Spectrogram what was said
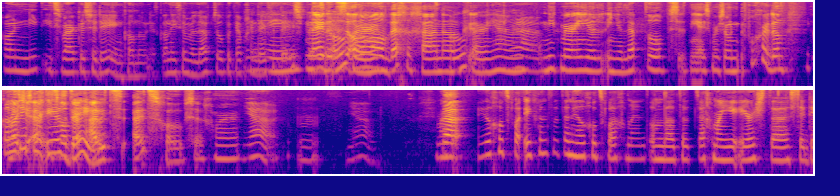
gewoon niet iets waar ik een cd in kan doen. Het kan niet in mijn laptop, ik heb geen Nee. dvd's. Nee, dat is allemaal weggegaan ook. Over, ja. Ja. Niet meer in je, in je laptop, zit niet eens meer zo'n... Vroeger dan Je kan had je echt meer iets wat eruit uitschoof, zeg maar. Ja, Mm. ja. Maar Nou, heel goed, ik vind het een heel goed fragment, omdat het zeg maar je eerste CD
